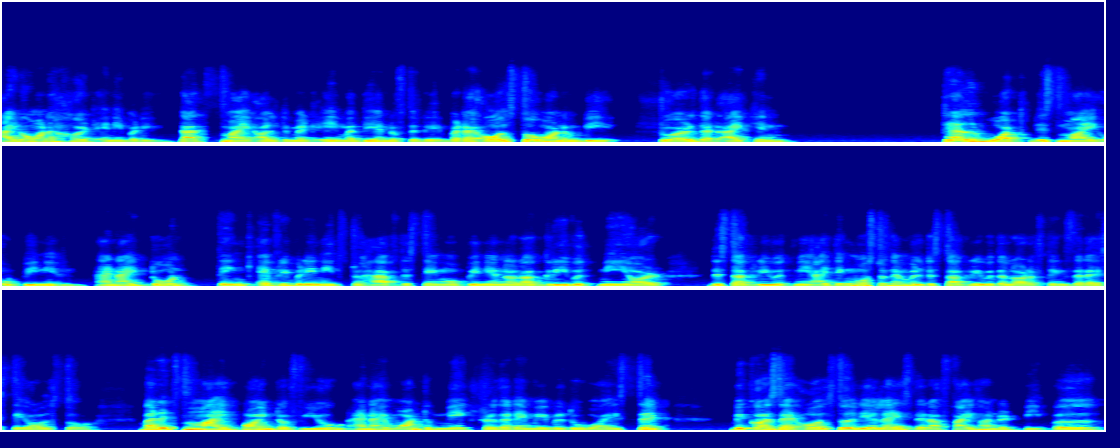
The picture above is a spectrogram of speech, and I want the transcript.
i don't want to hurt anybody. That's my ultimate aim at the end of the day. But i also want to be sure that i can tell what is my opinion. And i don't think everybody needs to have the same opinion or agree with me or disagree with me. I think most of them will disagree with a lot of things that i say also. But it's my point of view and i want to make sure that i'm able to voice it because I also realize there are 500 people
